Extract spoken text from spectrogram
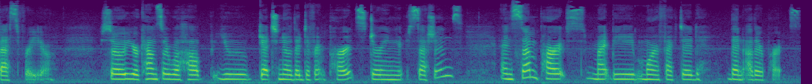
best for you. So, your counselor will help you get to know the different parts during your sessions, and some parts might be more affected than other parts.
